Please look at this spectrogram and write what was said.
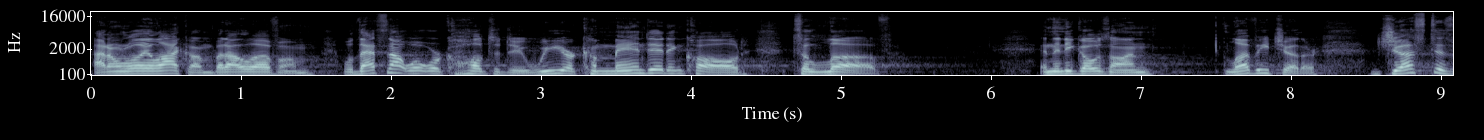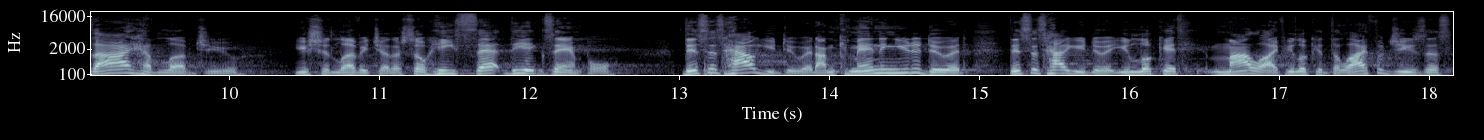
I don't really like them, but I love them. Well, that's not what we're called to do. We are commanded and called to love. And then he goes on love each other. Just as I have loved you, you should love each other. So he set the example. This is how you do it. I'm commanding you to do it. This is how you do it. You look at my life, you look at the life of Jesus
